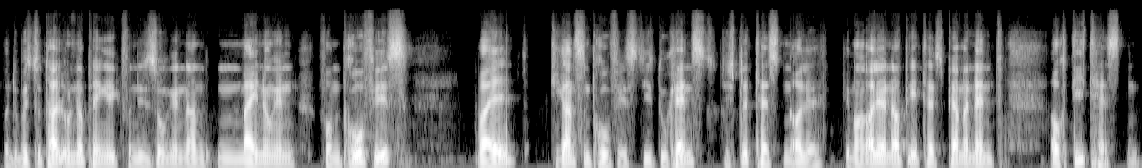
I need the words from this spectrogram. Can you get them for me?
und du bist total unabhängig von den sogenannten Meinungen von Profis, weil die ganzen Profis, die du kennst, die Split-testen alle. Die machen alle einen AB-Test, permanent. Auch die testen.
